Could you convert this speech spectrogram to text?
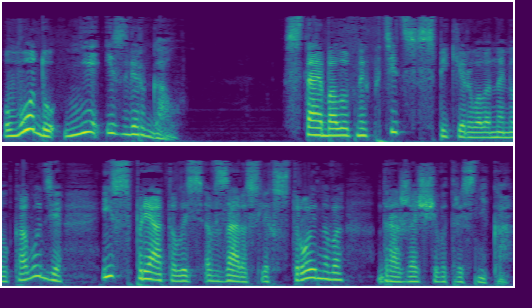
воду не извергал. Стая болотных птиц спикировала на мелководье и спряталась в зарослях стройного дрожащего тростника.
